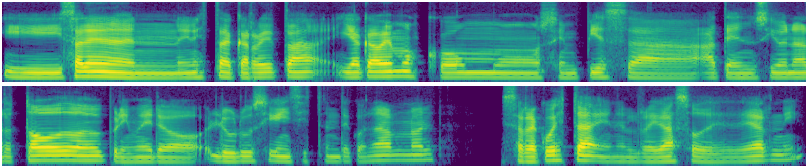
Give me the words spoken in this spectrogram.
Y salen en, esta carreta y acá vemos cómo se empieza a tensionar todo. Primero Lulu sigue insistente con Arnold. Se recuesta en el regazo de, de Ernie.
